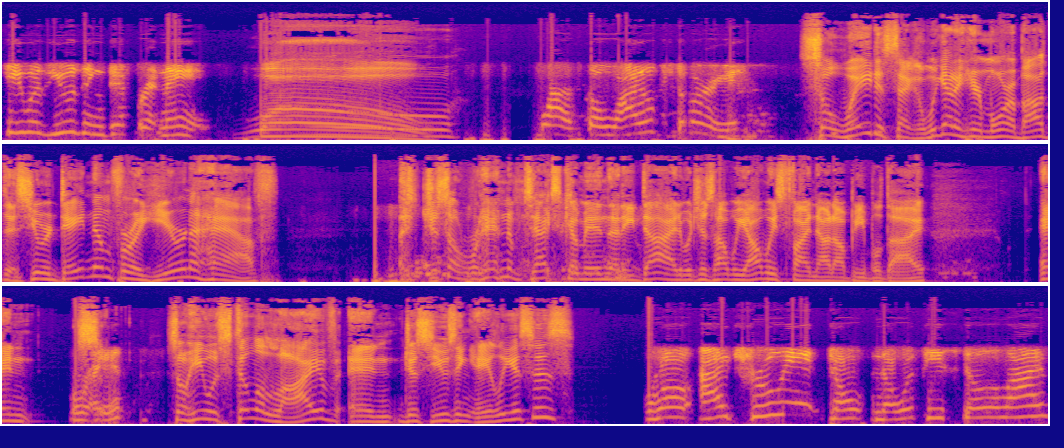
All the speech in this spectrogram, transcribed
he was using different names. Whoa. Yeah, so wild story. So wait a second. We got to hear more about this. You were dating him for a year and a half. Just a random text come in that he died, which is how we always find out how people die. And so, so he was still alive and just using aliases? Well, I truly don't know if he's still alive,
